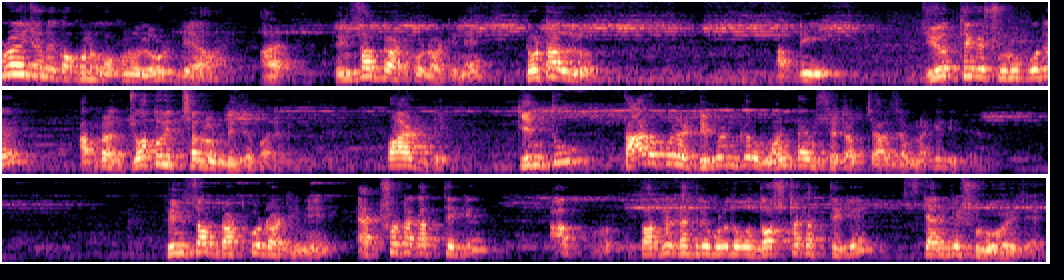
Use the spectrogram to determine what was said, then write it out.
প্রয়োজনে কখনো কখনো লোড দেওয়া হয়। আর ফিনসপ ডট কো ডট ইনে টোটাল লোড আপনি জিরো থেকে শুরু করে আপনার যত ইচ্ছা লোড দিতে পারেন পার ডে কিন্তু তার উপরে ডিপেন্ড করে one time set up charge আপনাকে দিতে হবে ফিনসপ ডট কো ডট ইনে একশো টাকার থেকে আপ- তর্কের খাতিরে বলে দেবো, দশ টাকার থেকে স্ক্যান পে শুরু হয়ে যায়।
